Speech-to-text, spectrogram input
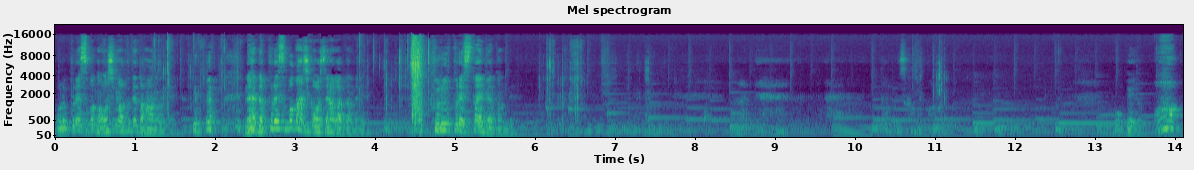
俺プレスボタン押しまくってた派なんで。なんだ、プレスボタンしか押してなかったんでね。フルプレスタイプやったんで。あ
